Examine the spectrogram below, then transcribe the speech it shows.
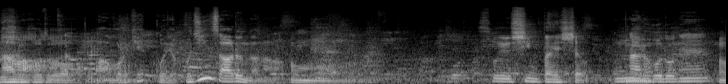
なるほど。あこれ結構じゃあ個人差あるんだな。うん。そういう心配しちゃう。なるほどね。うん。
